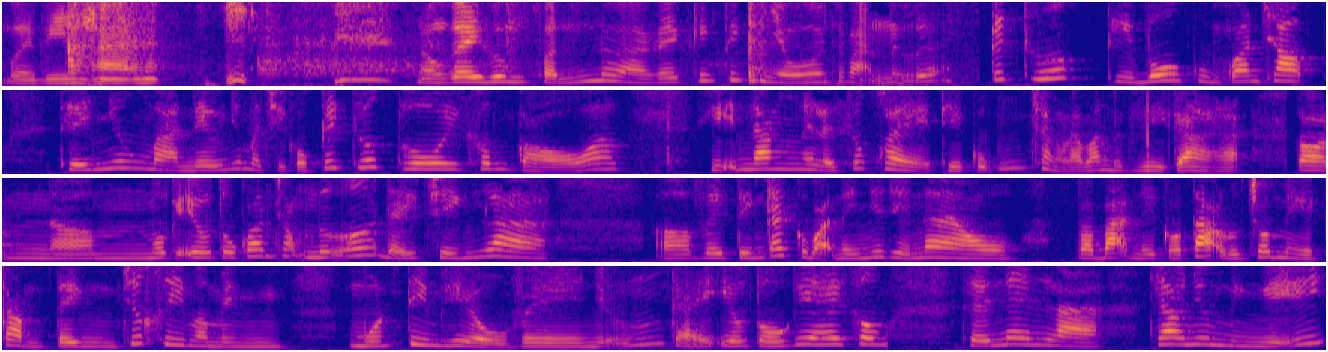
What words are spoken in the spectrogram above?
Bởi vì là nó gây hưng phấn và gây kích thích nhiều hơn cho bạn nữ ấy. kích thước thì vô cùng quan trọng thế nhưng mà nếu như mà chỉ có kích thước thôi không có ờ, kỹ năng hay là sức khỏe thì cũng chẳng làm ăn được gì cả. Còn um, một cái yếu tố quan trọng nữa đấy chính là uh, về tính cách của bạn ấy như thế nào và bạn ấy có tạo được cho mình cái cảm tình trước khi mà mình muốn tìm hiểu về những cái yếu tố kia hay không. Thế nên là theo như mình nghĩ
